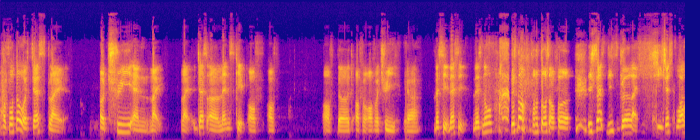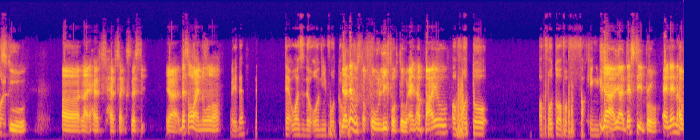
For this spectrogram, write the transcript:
her photo was just like a tree and like like just a landscape of of of the of a, of a tree. Yeah, that's it. That's it. There's no there's no photos of her. It's just this girl like she just wants to uh like have have sex. That's it. Yeah, that's all I know, lor. wait that that was the only photo. Yeah, that was the only photo, and her bio. a photo, a photo of a fucking tree. Yeah, yeah, that's it, bro. And then her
